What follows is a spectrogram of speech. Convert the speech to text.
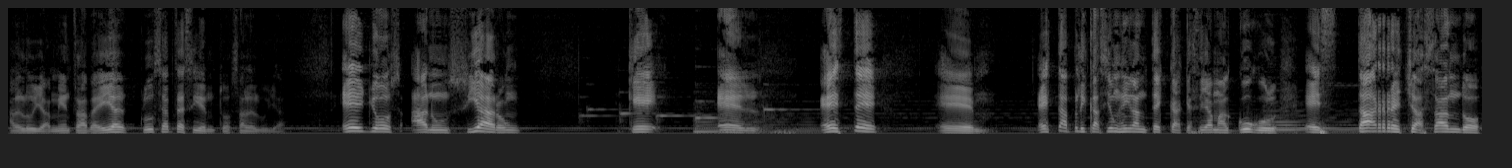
aleluya, mientras veía el Club 700, aleluya. Ellos anunciaron que el, este, eh, esta aplicación gigantesca que se llama Google está rechazando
